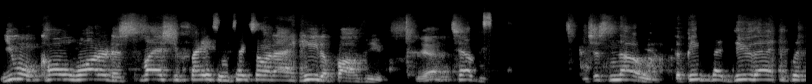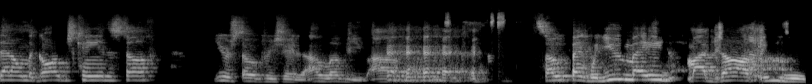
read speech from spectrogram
you want cold water to splash your face and take some of that heat up off you. Yeah. Tell you, just know the people that do that and put that on the garbage cans and stuff, you're so appreciated. I love you. I'm so thankful. You made my job easy.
